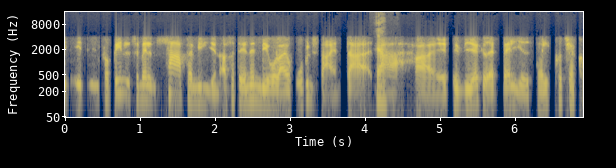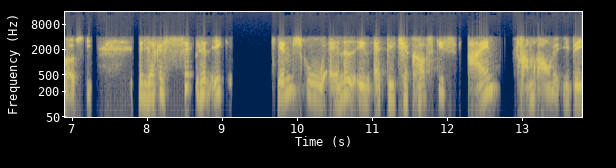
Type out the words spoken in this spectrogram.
et, et, en forbindelse mellem Tsar-familien og så denne Nikolaj Rubinstein, der, ja. der har øh, bevirket, at valget faldt på Tchaikovsky. Men jeg kan simpelthen ikke gennemskue andet, end at det er Tchaikovskis egen fremragende idé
